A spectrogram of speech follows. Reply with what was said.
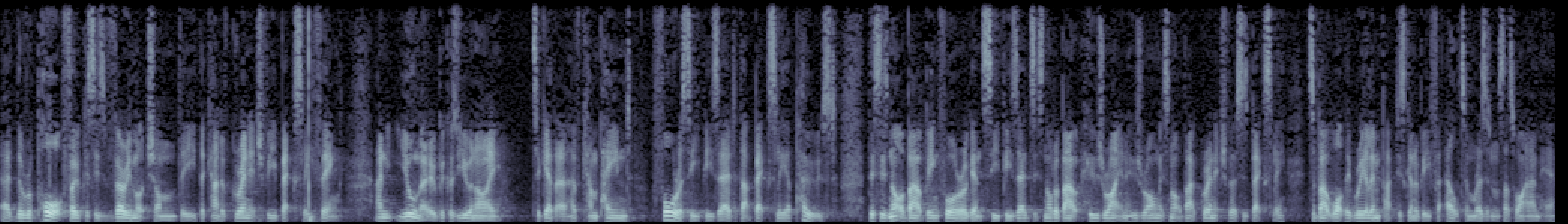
Uh, the report focuses very much on the, the kind of Greenwich v Bexley thing. And you'll know, because you and I together have campaigned for a CPZ that Bexley opposed. This is not about being for or against CPZs. It's not about who's right and who's wrong. It's not about Greenwich versus Bexley. It's about what the real impact is going to be for Eltham residents. That's why I'm here.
